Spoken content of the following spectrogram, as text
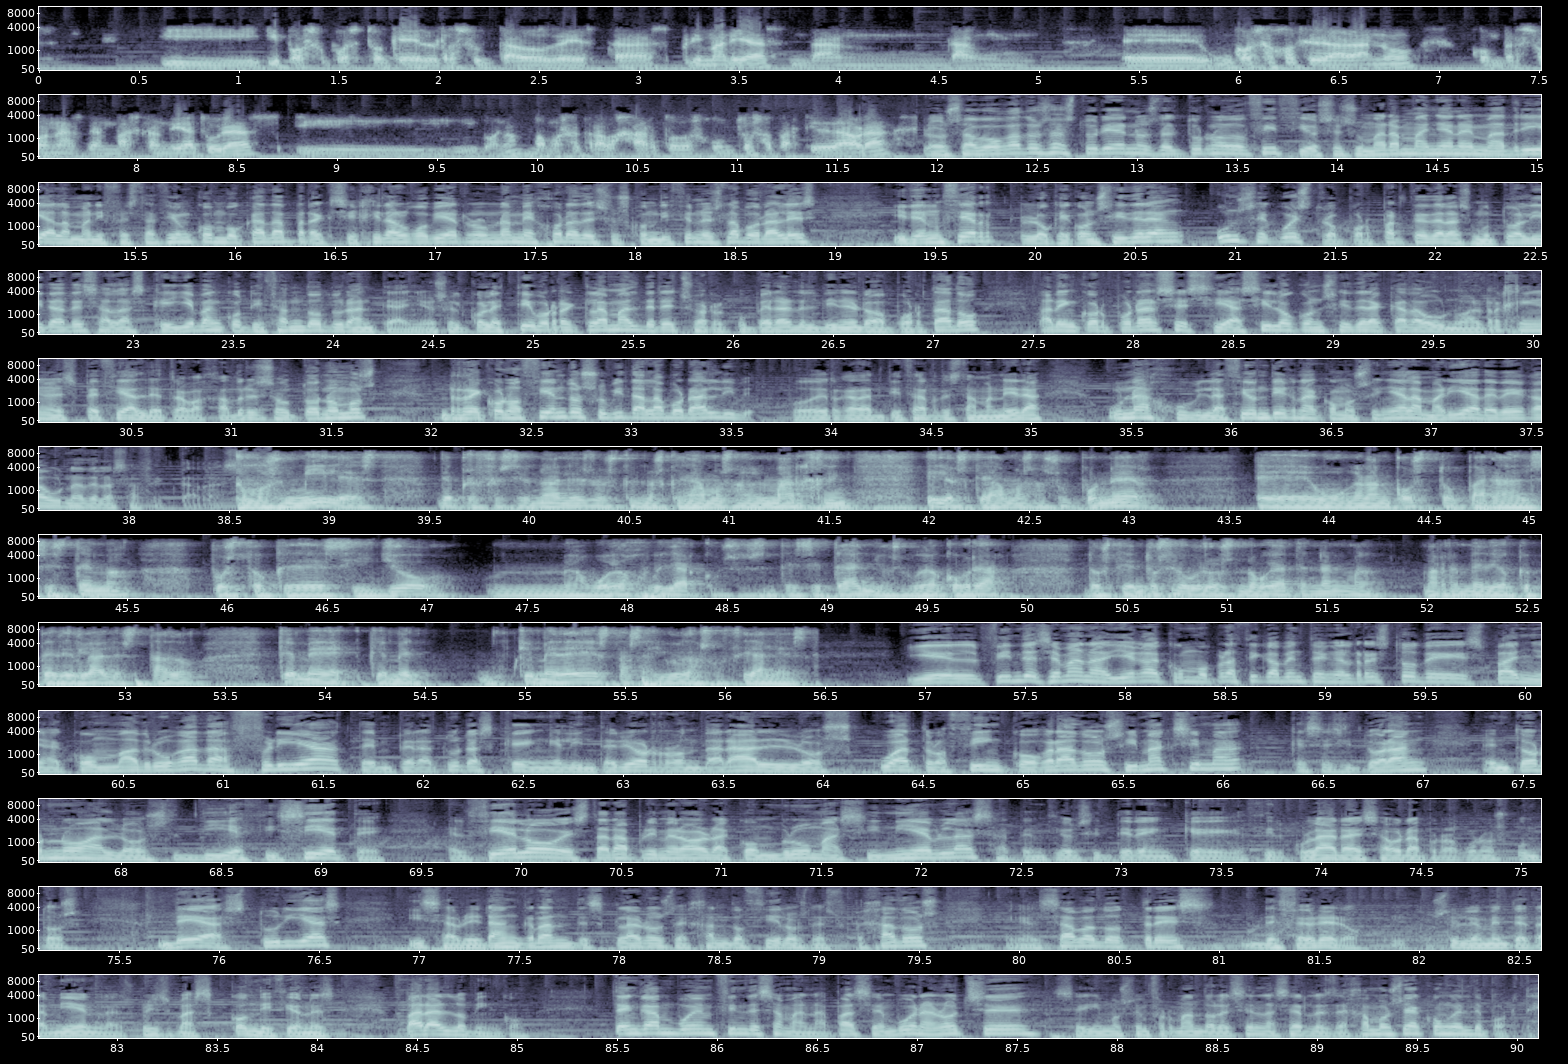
y, y, por supuesto que el resultado de estas primarias dan, dan eh, un Consejo Ciudadano con personas de ambas candidaturas y, y, bueno, vamos a trabajar todos juntos a partir de ahora. Los abogados asturianos del turno de oficio se sumarán mañana en Madrid a la manifestación convocada para exigir al Gobierno una mejora de sus condiciones laborales y denunciar lo que consideran un secuestro por parte de las mutualidades a las que llevan cotizando durante años. El colectivo reclama el derecho a recuperar el dinero aportado para incorporarse, si así lo considera cada uno, al régimen especial de trabajadores autónomos, reconociendo su vida laboral y poder garantizar de esta manera una jubilación digna, como señala María de Vega, una de las afectadas. Somos miles de profesionales los que nos quedamos al margen y los que vamos a suponer eh, un gran costo para el sistema, puesto que si yo me voy a jubilar con 67 años y voy a cobrar 200 euros, no voy a tener más, más remedio que pedirle al Estado que me, que me, que me dé estas ayudas sociales. Y el fin de semana llega como prácticamente en el resto de España, con madrugada fría, temperaturas que en el interior rondarán los 4 o 5 grados y máxima que se situarán en torno a los 17. El cielo estará a primera hora con brumas y nieblas, atención si tienen que circular a esa hora por algunos puntos de Asturias y se abrirán grandes claros dejando cielos despejados en el sábado 3 de febrero y posiblemente también las mismas condiciones para el domingo. Tengan buen fin de semana, pasen buena noche, seguimos informándoles en la SER, les dejamos ya con el deporte.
